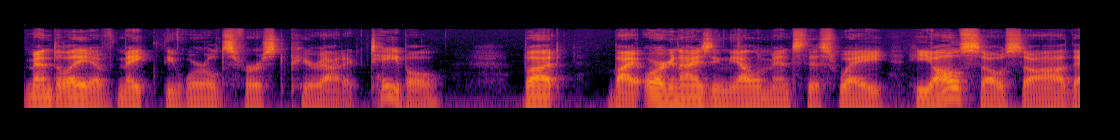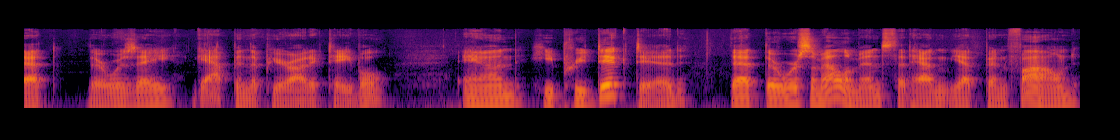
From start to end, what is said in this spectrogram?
Mendeleev make the world's first periodic table, but by organizing the elements this way, he also saw that there was a gap in the periodic table, and he predicted that there were some elements that hadn't yet been found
